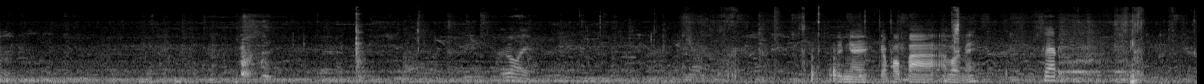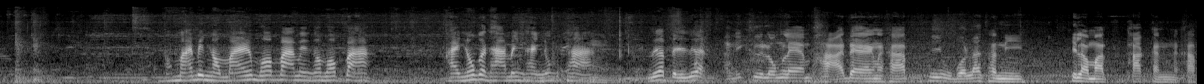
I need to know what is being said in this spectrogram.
มอร่อย เป็นไงกระเพาะปลาอร่อยไหมแซ่บห น่อไม้เป็นหน่อไม้กระเพาะปลาเป็นกระเพาะปลาไข่นกกระทาเป็นไข่นกกระทา อืม เลือดเป็นเลือด อันนี้คือโรงแรมผาแดงนะครับ ที่อุบลราชธานีที่เรามาพักกันนะครับ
